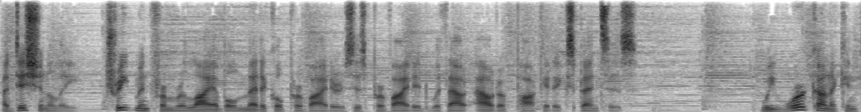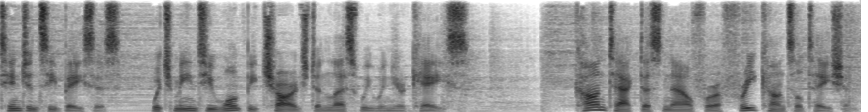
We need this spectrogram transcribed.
Additionally, treatment from reliable medical providers is provided without out-of-pocket expenses. We work on a contingency basis, which means you won't be charged unless we win your case. Contact us now for a free consultation.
